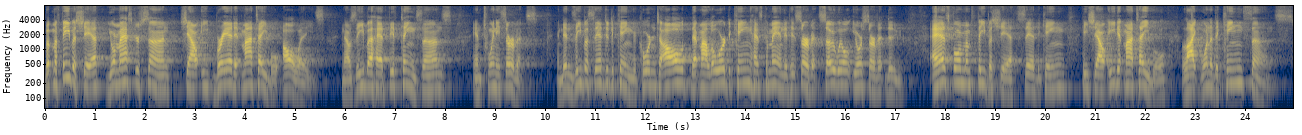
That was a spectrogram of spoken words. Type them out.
But Mephibosheth, your master's son, shall eat bread at my table always. Now Ziba had fifteen sons and twenty servants. And then Ziba said to the king, According to all that my lord the king has commanded his servant, so will your servant do. As for Mephibosheth, said the king, he shall eat at my table like one of the king's sons.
